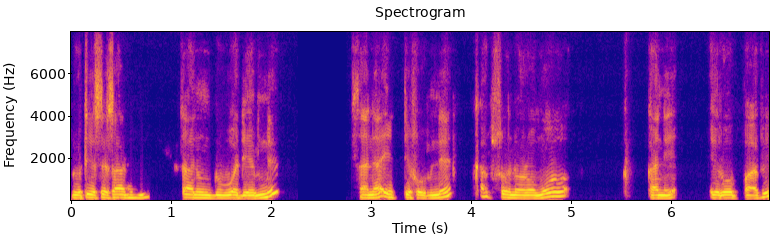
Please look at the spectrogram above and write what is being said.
nutis isaan duuba deemne sana itti fufne qabsoon oromoo kan Eurooppaa fi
